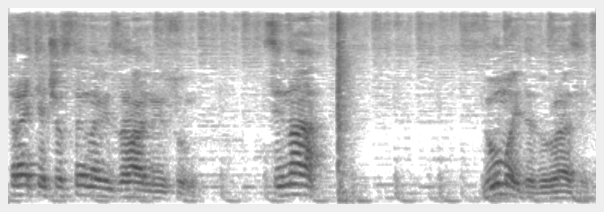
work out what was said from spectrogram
третя частина від загальної суми. Ціна, думайте, дорогесенькі,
